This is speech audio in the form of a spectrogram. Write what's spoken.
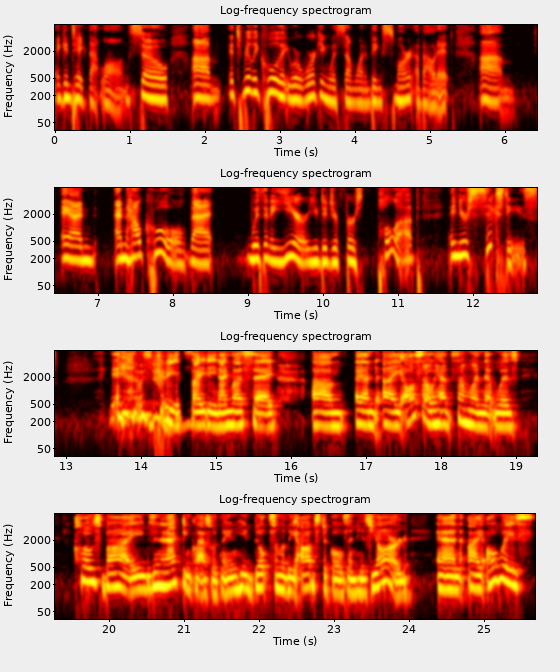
it can take that long. So um, it's really cool that you were working with someone and being smart about it. Um, and and how cool that within a year you did your first pull up in your 60s. It was pretty exciting, I must say. Um, and I also had someone that was close by. He was in an acting class with me, and he had built some of the obstacles in his yard. And I always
